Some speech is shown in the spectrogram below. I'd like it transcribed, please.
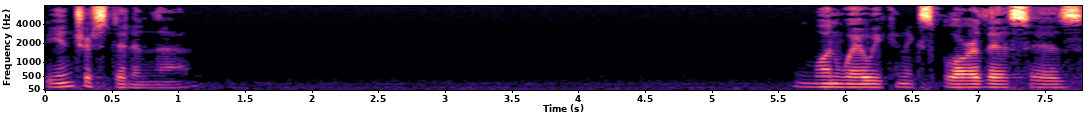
be interested in that. One way we can explore this is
